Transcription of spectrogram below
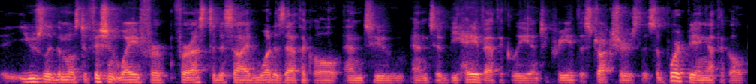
usually the most efficient way for for us to decide what is ethical and to and to behave ethically and to create the structures that support being ethical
